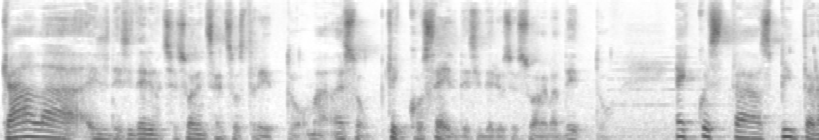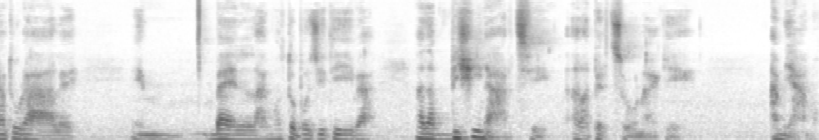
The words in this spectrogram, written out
cala il desiderio sessuale in senso stretto, ma adesso che cos'è il desiderio sessuale va detto? È questa spinta naturale, ehm, bella, molto positiva, ad avvicinarsi alla persona che amiamo.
